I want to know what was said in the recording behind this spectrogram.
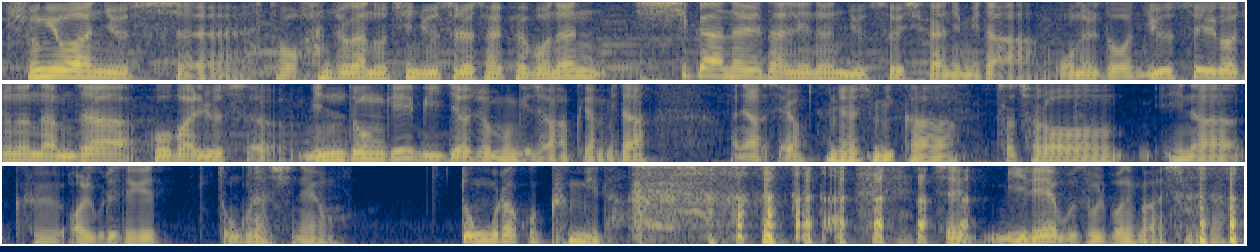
중요한 뉴스, 또 한 주간 놓친 뉴스를 살펴보는 시간을 달리는 뉴스 시간입니다. 오늘도 뉴스 읽어주는 남자 고발 뉴스 민동기 미디어 전문 기자와 함께합니다. 안녕하세요. 안녕하십니까. 저처럼이나 그 얼굴이 되게 동그라시네요. 동그랗고 큽니다. 제 미래의 모습을 보는 것 같습니다.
